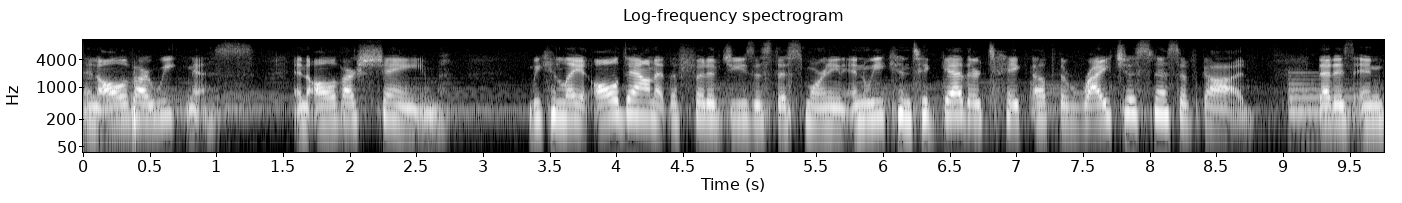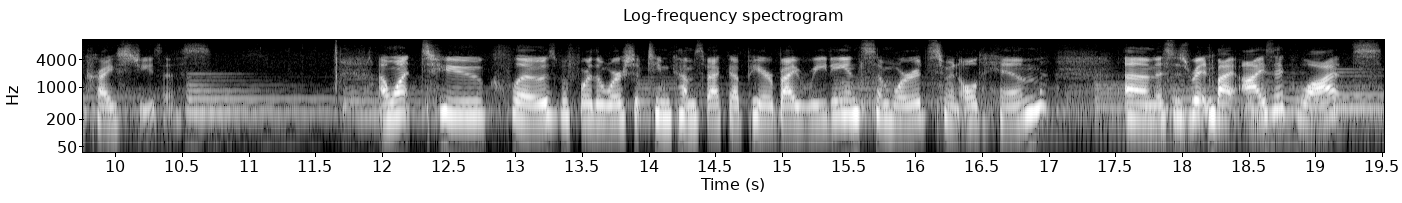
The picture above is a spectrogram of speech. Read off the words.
and all of our weakness and all of our shame. We can lay it all down at the foot of Jesus this morning, and we can together take up the righteousness of God that is in Christ Jesus. I want to close before the worship team comes back up here by reading some words to an old hymn. Um, this is written by Isaac Watts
